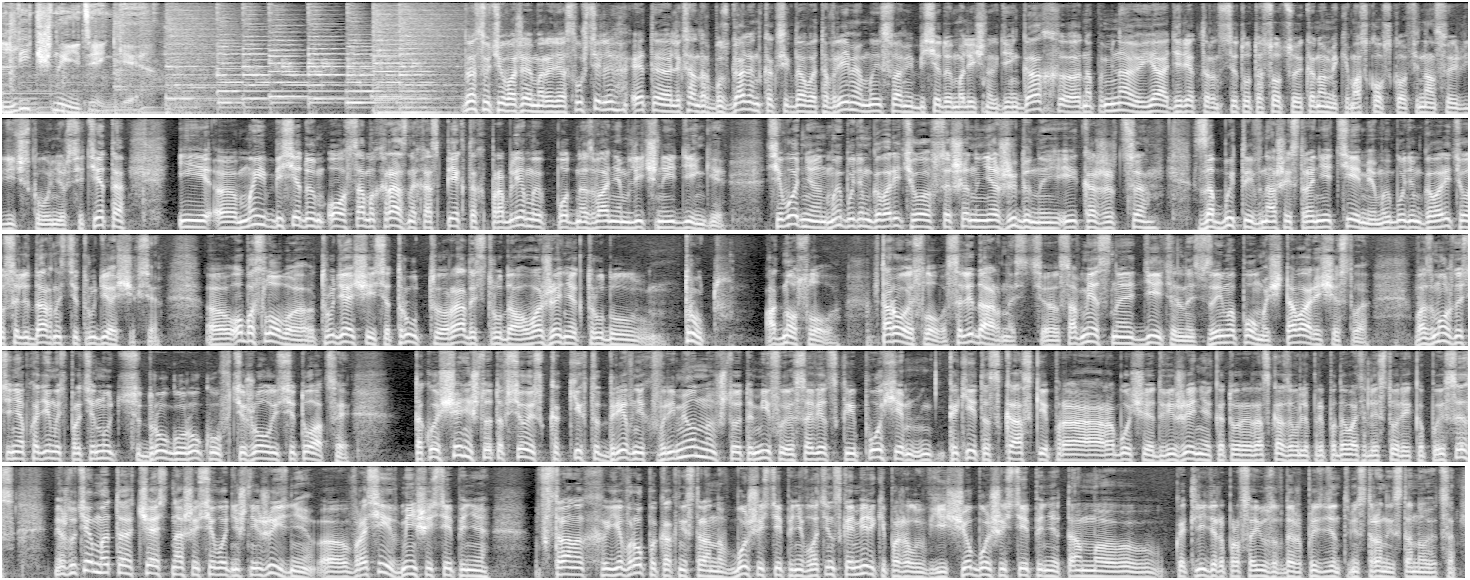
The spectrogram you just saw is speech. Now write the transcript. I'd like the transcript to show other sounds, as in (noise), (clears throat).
Личные деньги. Здравствуйте, уважаемые радиослушатели. Это Александр Бузгалин. Как всегда в это время мы с вами беседуем о личных деньгах. Напоминаю, я директор Института социоэкономики Московского финансово-юридического университета. И э, мы беседуем о самых разных аспектах проблемы под названием «личные деньги». Сегодня мы будем говорить о совершенно неожиданной и, кажется, забытой в нашей стране теме. Мы будем говорить о солидарности трудящихся. Э, оба слова «трудящийся», «труд», «радость труда», «уважение к труду», «труд» – одно слово – Второе слово – солидарность, э, совместная деятельность, взаимопомощь, товарищество, возможность и необходимость протянуть другу руку в тяжелой ситуации. Такое ощущение, что это все из каких-то древних времен, что это мифы советской эпохи, какие-то сказки про рабочее движение, которые рассказывали преподаватели истории КПСС. Между тем, это часть нашей сегодняшней жизни. Э, в России в меньшей степени в странах Европы, как ни странно, в большей степени, в Латинской Америке, пожалуй, в еще большей степени, там э, лидеры профсоюзов даже президентами страны становятся.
